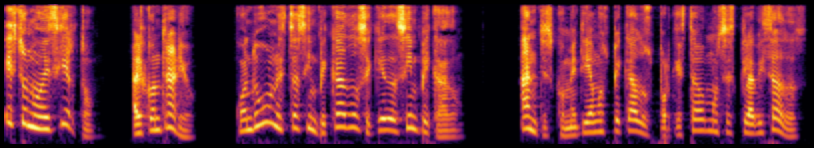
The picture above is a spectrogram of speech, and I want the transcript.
Esto no es cierto. Al contrario, cuando uno está sin pecado se queda sin pecado. Antes cometíamos pecados porque estábamos esclavizados,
